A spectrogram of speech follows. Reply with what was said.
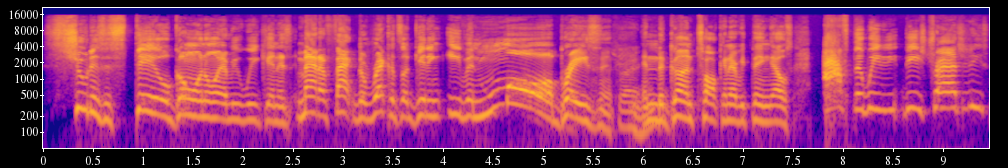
Shootings is still going on every weekend. As a matter of fact, the records are getting even more brazen and the gun talk and everything else. after we these tragedies.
